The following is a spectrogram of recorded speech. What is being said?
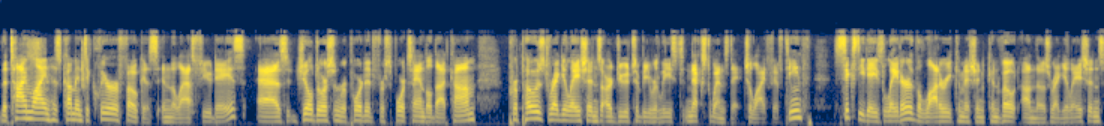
The timeline has come into clearer focus in the last few days, as Jill Dorson reported for SportsHandle.com. Proposed regulations are due to be released next Wednesday, July 15th. 60 days later, the Lottery Commission can vote on those regulations,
